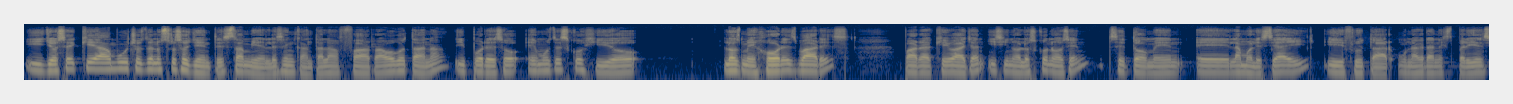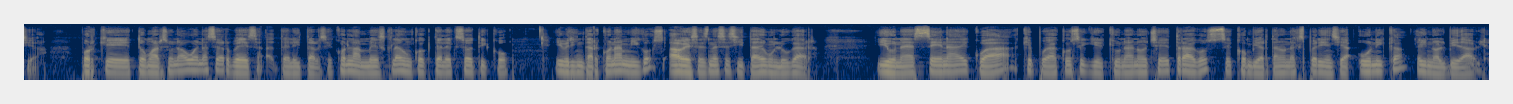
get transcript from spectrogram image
Y yo sé que a muchos de nuestros oyentes también les encanta la farra bogotana y por eso hemos escogido los mejores bares para que vayan y si no los conocen, se tomen eh, la molestia de ir y disfrutar una gran experiencia. Porque tomarse una buena cerveza, deleitarse con la mezcla de un cóctel exótico y brindar con amigos a veces necesita de un lugar y una escena adecuada que pueda conseguir que una noche de tragos se convierta en una experiencia única e inolvidable.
